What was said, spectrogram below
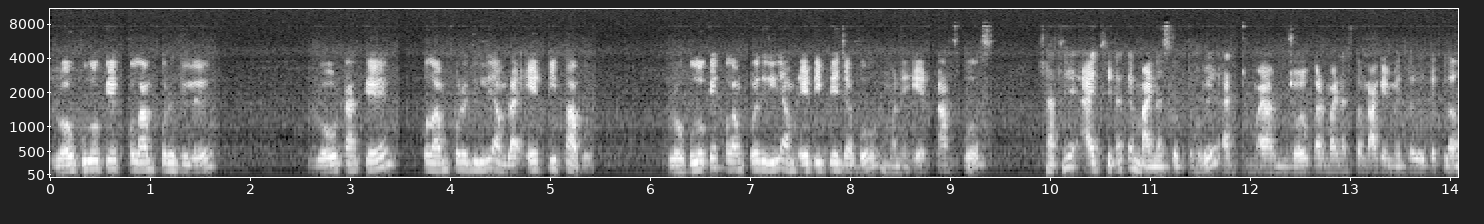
রো গুলোকে কলাম করে দিলে, রোটাকে কলাম করে দিলে আমরা এটি পাবো। রোগুলোকে কলাম করে দিলে আমরা এটি পেয়ে যাব মানে এর ট্রান্সপোজ সাথে আই থ্রিটাকে মাইনাস করতে হবে। আর যোগ মাইনাস তো আগে মেথডে দেখলাম।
